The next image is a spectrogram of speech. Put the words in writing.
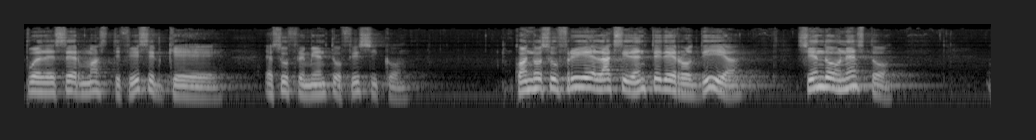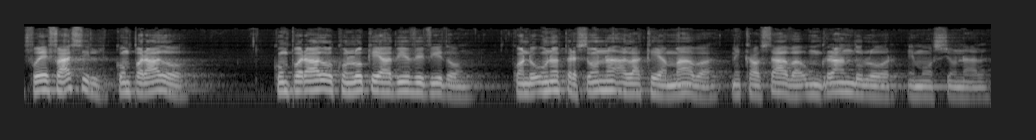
puede ser más difícil que el sufrimiento físico. Cuando sufrí el accidente de rodilla, siendo honesto, fue fácil comparado, comparado con lo que había vivido cuando una persona a la que amaba me causaba un gran dolor emocional.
